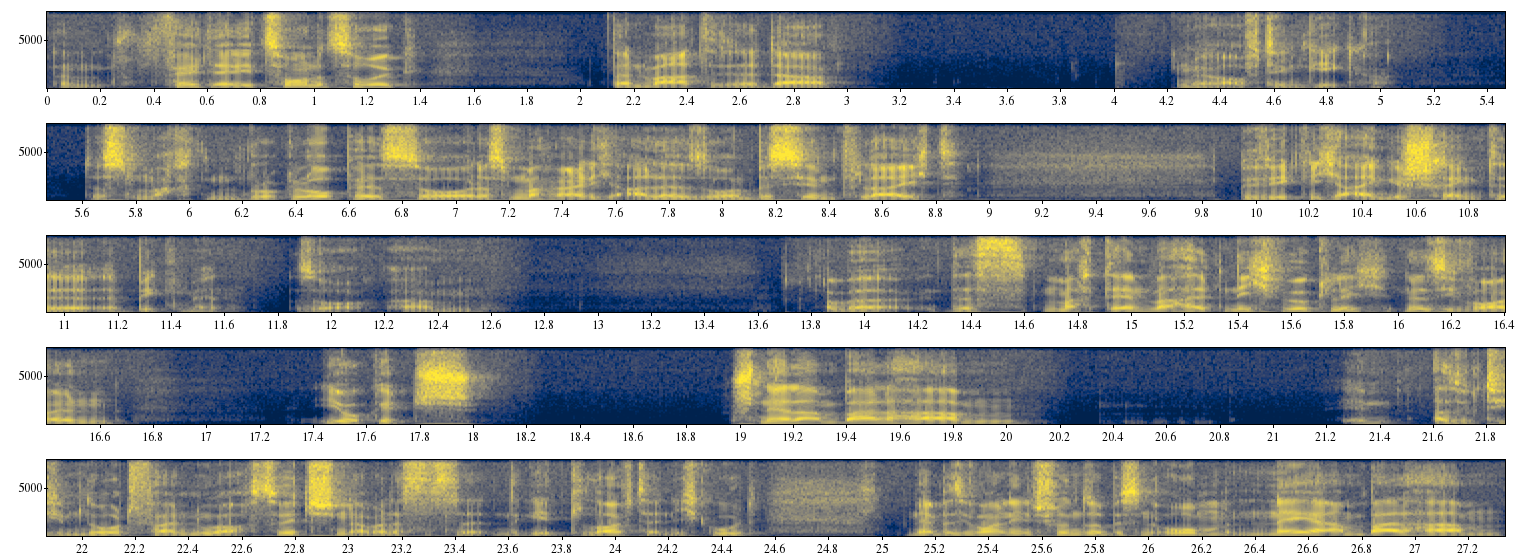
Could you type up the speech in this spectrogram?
dann fällt er in die Zone zurück, dann wartet er da ja, auf den Gegner. Das macht ein Brook Lopez so, das machen eigentlich alle so ein bisschen vielleicht beweglich eingeschränkte äh, Big Men. So, ähm, aber das macht Denver halt nicht wirklich. Ne? Sie wollen Jokic schneller am Ball haben, im, also natürlich im Notfall nur auch switchen, aber das, ist, geht, läuft halt nicht gut. Ja, aber sie wollen ihn schon so ein bisschen oben näher am Ball haben,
